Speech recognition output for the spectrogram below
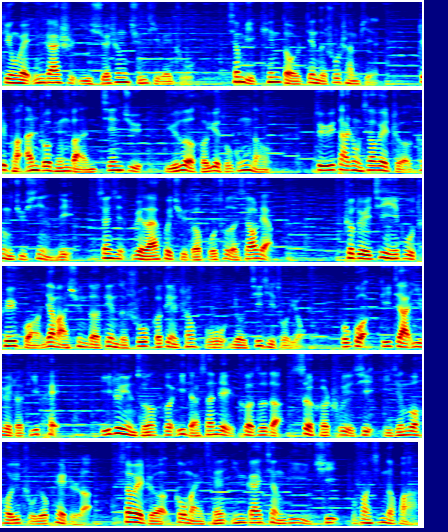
定位应该是以学生群体为主。相比 Kindle 电子书产品，这款安卓平板兼具娱乐和阅读功能，对于大众消费者更具吸引力，相信未来会取得不错的销量。这对进一步推广亚马逊的电子书和电商服务有积极作用。不过，低价意味着低配。一致运存和 1.3G 赫兹的四核处理器已经落后于主流配置了，消费者购买前应该降低预期。不放心的话，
